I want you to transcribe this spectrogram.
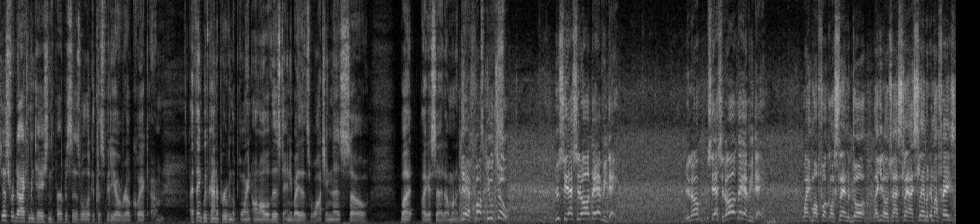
just for documentation's purposes, we'll look at this video real quick. Um, I think we've kind of proven the point on all of this to anybody that's watching this. So, but like I said, I want to. Yeah, fuck you too. You see that shit all day, every day. You know? You see that shit all day, every day. White motherfucker gonna slam the door, like, you know, trying to slam, slam it in my face.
